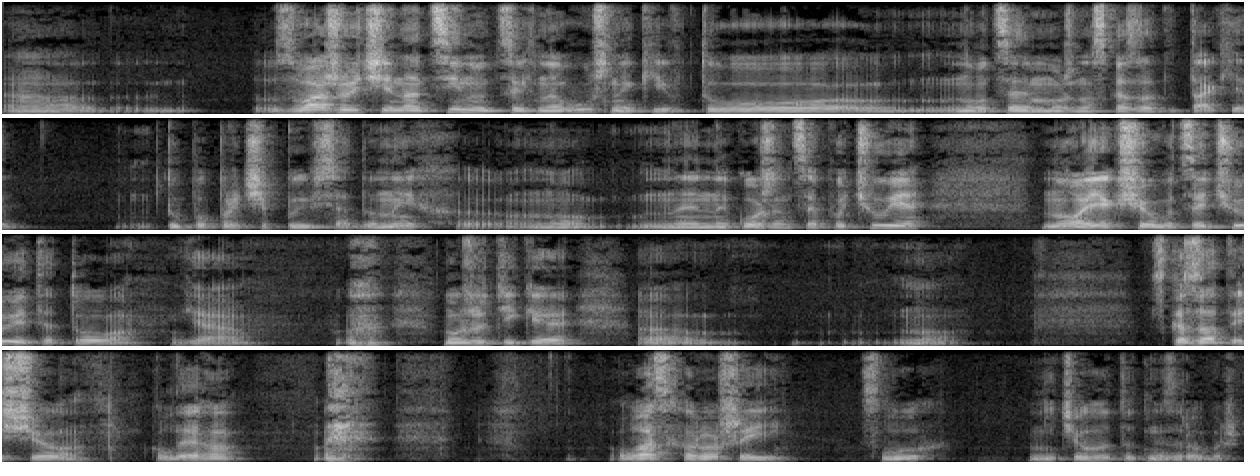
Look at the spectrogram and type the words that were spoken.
Е, Зважуючи на ціну цих навушників, то ну, це можна сказати так, я тупо причепився до них. Е, Ну, не, не кожен це почує. Ну, а якщо ви це чуєте, то я можу тільки е, ну, сказати, що колего, у вас хороший слух, нічого тут не зробиш.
